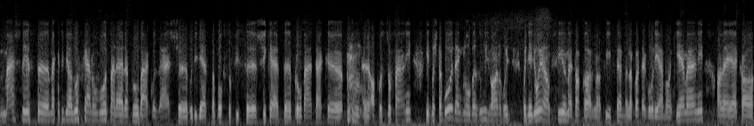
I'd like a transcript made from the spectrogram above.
másrészt, meg hát ugye az Oscaron volt már erre próbálkozás, hogy ugye ezt a box office sikert próbálták apostrofálni. Itt most a Golden Globe az úgy van, hogy, hogy egy olyan filmet akarnak itt ebben a kategóriában kiemelni, amelyek a,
